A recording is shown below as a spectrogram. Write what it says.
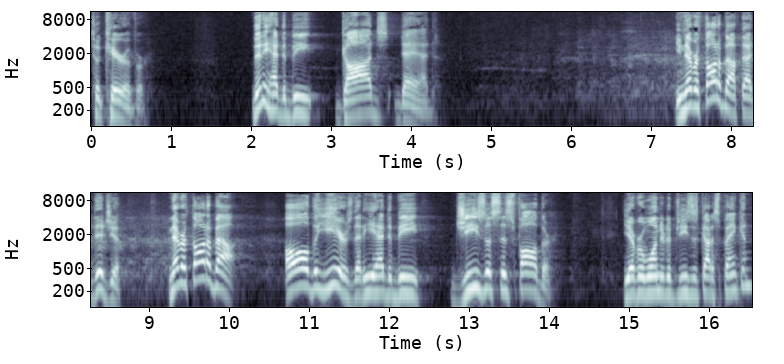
took care of her. Then he had to be God's dad. You never thought about that, did you? Never thought about all the years that he had to be Jesus' father. You ever wondered if Jesus got a spanking?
